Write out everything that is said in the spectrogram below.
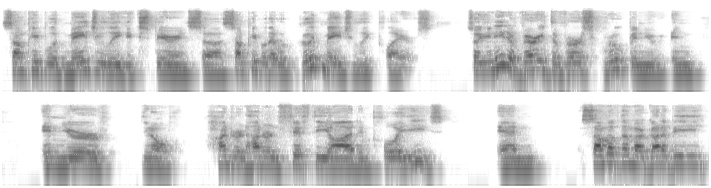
some people with major league experience, uh, some people that were good major league players. So you need a very diverse group in you in in your you know 100 150 odd employees, and some of them are going to be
